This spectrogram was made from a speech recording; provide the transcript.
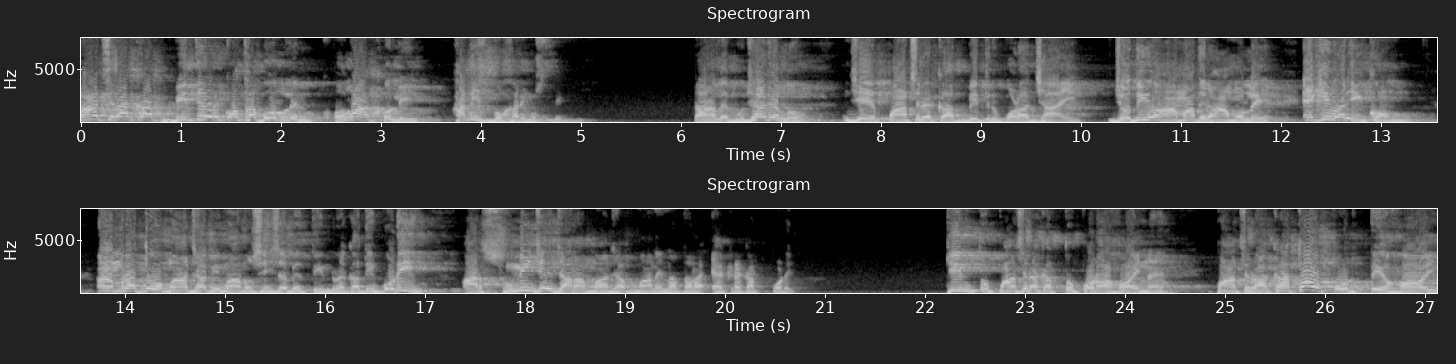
পাঁচ রাকাত বিতরের কথা বললেন খোলা খলি হাদিস বোখারি, মুসলিম। তাহলে বোঝা গেল যে পাঁচ রেখাত বিতর পড়া যায়, যদিও আমাদের আমলে একেবারেই কম। আমরা তো মাঝাবি মানুষ হিসাবে তিন রেখাতই পড়ি, আর শুনি যে যারা মাঝাব মানে না, তারা এক রেখাত পড়ে। কিন্তু পাঁচ রাকাত তো পড়া হয় না। পাঁচ রাকাতও পড়তে হয়,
